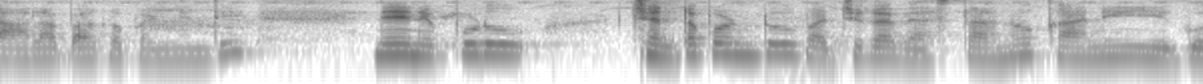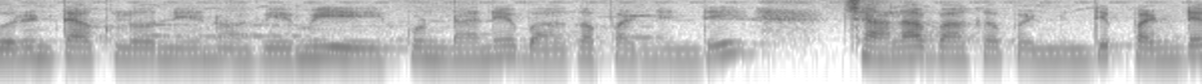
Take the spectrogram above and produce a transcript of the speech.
చాలా బాగా పండింది. నేను ఎప్పుడు చింతపండు మజ్జిగ వేస్తాను కానీ ఈ గోరింటాకులో నేను అవేమీ వేయకుండానే బాగా పండింది. చాలా బాగా పండింది. పండే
